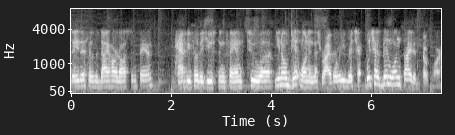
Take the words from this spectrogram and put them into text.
say this as a diehard Austin fan, happy for the Houston fans to, uh, you know, get one in this rivalry, which, which has been one sided so far.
